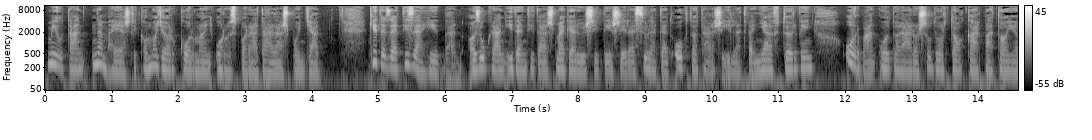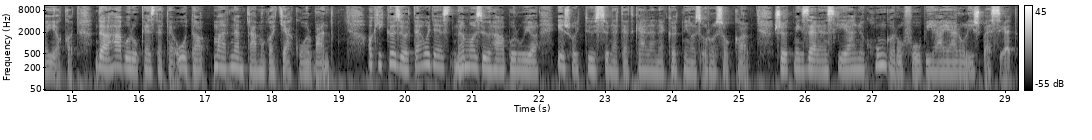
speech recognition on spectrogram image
miután nem helyeslik a magyar kormány orosz barát álláspontját. 2017-ben az ukrán identitás megerősítésére született oktatási, illetve nyelvtörvény Orbán oldalára sodorta a kárpátaljaiakat, de a háború kezdete óta már nem támogatják Orbánt, aki közölte, hogy ez nem az ő háborúja, és hogy tűzszünetet kellene kötni az oroszokkal. Sőt, még Zelenszky elnök hungarofóbiájáról is beszélt.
